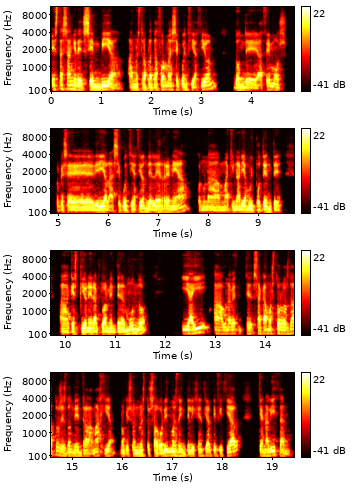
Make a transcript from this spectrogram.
esta sangre se envía a nuestra plataforma de secuenciación, donde hacemos lo que se diría la secuenciación del RNA con una maquinaria muy potente ah, que es pionera actualmente en el mundo. Y ahí, ah, una vez sacamos todos los datos, es donde entra la magia, ¿no? que son nuestros algoritmos de inteligencia artificial que analizan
